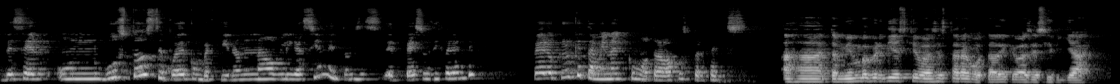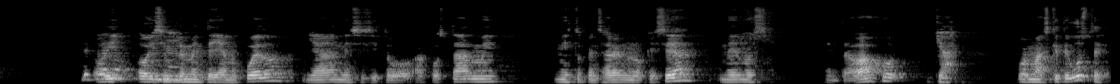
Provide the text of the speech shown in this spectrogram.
de ser un gusto se puede convertir en una obligación, entonces el peso es diferente, pero creo que también hay como trabajos perfectos. Ajá, también va a haber días que vas a estar agotado y que vas a decir ya, Hoy, hoy simplemente ya no puedo, ya necesito acostarme, necesito pensar en lo que sea, menos en trabajo, ya, por más que te guste.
